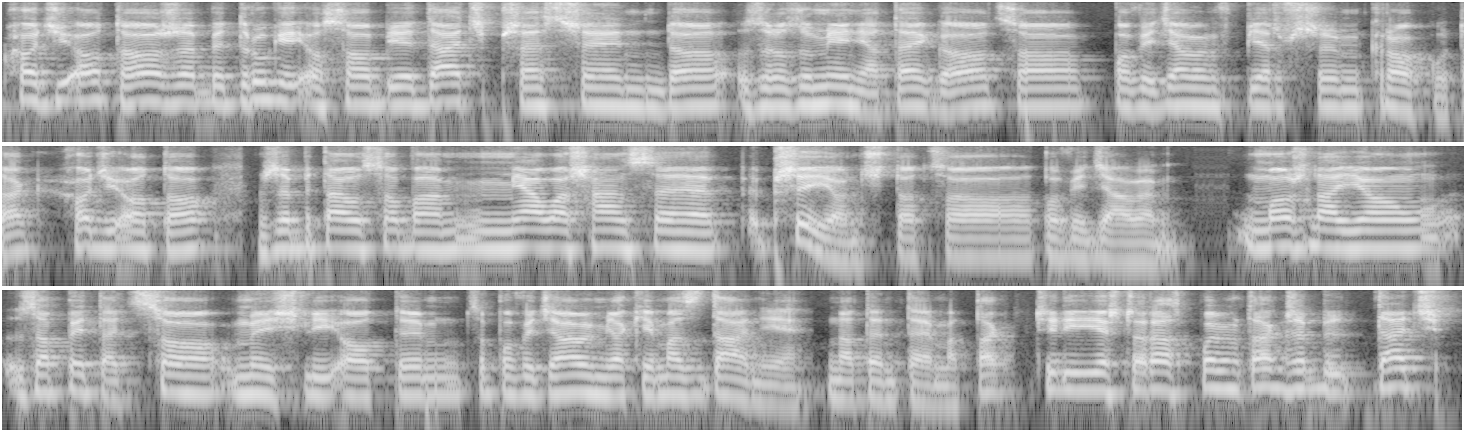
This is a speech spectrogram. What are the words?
chodzi o to, żeby drugiej osobie dać przestrzeń do zrozumienia tego, co powiedziałem w pierwszym kroku, tak? Chodzi o to, żeby ta osoba miała szansę przyjąć to, co powiedziałem. Można ją zapytać, co myśli o tym, co powiedziałem, jakie ma zdanie na ten temat, tak? Czyli jeszcze raz powiem tak, żeby dać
